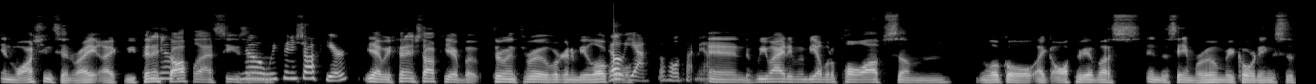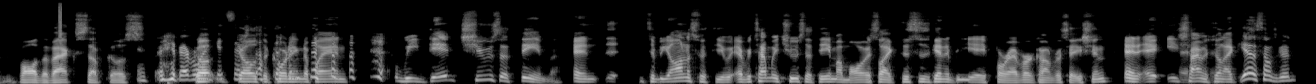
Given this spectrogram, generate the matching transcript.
in Washington, right? Like we finished No. off last season. no, we finished off here. yeah, we finished off here, but through and through, we're going to be oh, local. Oh yeah, the whole time. Yeah. and we might even be able to pull off some local, like all three of us in the same room recordings if all the vax stuff goes If, if everyone go- gets goes according to plan. we did choose a theme, and uh, to be honest with you, every time we choose a theme, I'm always like, "This is going to be a forever conversation," and each time it's been like, "Yeah, that sounds good."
